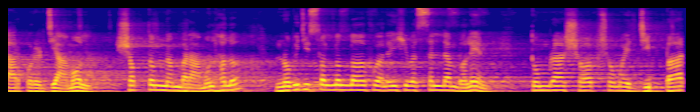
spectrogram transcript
তারপরের যে আমল, সপ্তম নাম্বার আমল হল, নবীজি সাল্লাল্লাহু আলহি ওয়াসাল্লাম বলেন, তোমরা সব সময় জিব্বার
